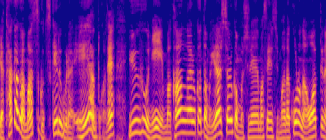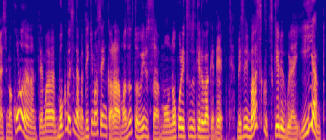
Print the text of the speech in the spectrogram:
いや、たかがマスクつけるぐらいええやんとかね、いうふうに、まあ考える方もいらっしゃるかもしれませんし、まだコロナ終わってないし、まあコロナなんてまだ僕別なんかできませんから、まあずっとウイルスはもう残り続けるわけで、別にマスクつけるぐらいいいやんと。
